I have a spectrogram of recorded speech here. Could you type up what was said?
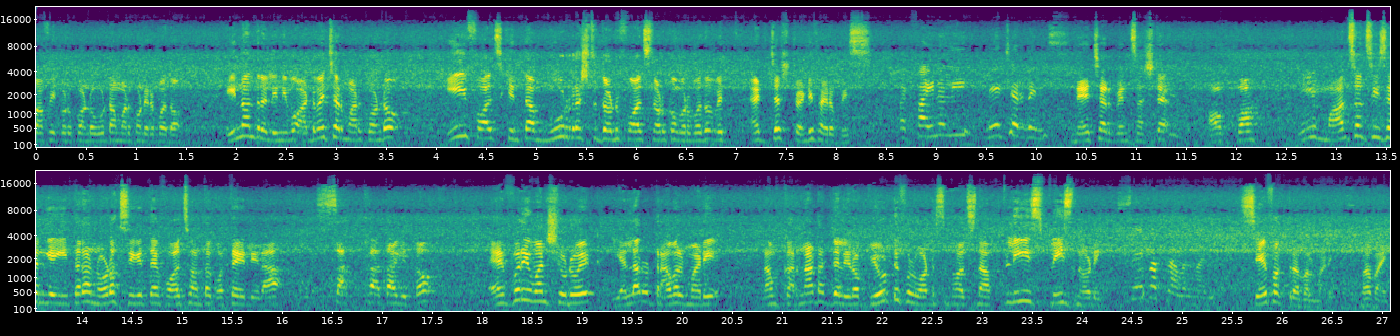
ಕಾಫಿ ಕುಡ್ಕೊಂಡು, ಊಟ ಮಾಡ್ಕೊಂಡು ಇರ್ಬೋದು ಇನ್ನೊಂದರಲ್ಲಿ ನೀವು ಅಡ್ವೆಂಚರ್ ಮಾಡಿಕೊಂಡು ಈ ಫಾಲ್ಸ್ಗಿಂತ ಮೂರರಷ್ಟು ದೊಡ್ಡ ಫಾಲ್ಸ್ ನೋಡ್ಕೊಂಡ್ ಬರ್ಬೋದು with at just twenty five rupees but finally nature wins nature wins ಅಷ್ಟೇ. ಅಪ್ಪ ಈ ಮಾನ್ಸೂನ್ ಸೀಸನ್ಗೆ ಈ ಥರ ನೋಡೋಕೆ ಸಿಗುತ್ತೆ ಫಾಲ್ಸ್ ಅಂತ ಗೊತ್ತೇ ಇರಲಿಲ್ಲ. ಸಖತ್ತಾಗಿತ್ತು. ಎವ್ರಿ ಒನ್ ಶುಡ್ ಇಟ್ ಎಲ್ಲರೂ ಟ್ರಾವೆಲ್ ಮಾಡಿ. ನಮ್ಮ ಕರ್ನಾಟಕದಲ್ಲಿರೋ ಬ್ಯೂಟಿಫುಲ್ ವಾಟರ್ ಫಾಲ್ಸ್ನ ಪ್ಲೀಸ್ ಪ್ಲೀಸ್ ನೋಡಿ. ಸೇಫಾಗಿ ಟ್ರಾವೆಲ್ ಮಾಡಿ. ಸೇಫಾಗಿ ಟ್ರಾವೆಲ್ ಮಾಡಿ. ಬಾಯ್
